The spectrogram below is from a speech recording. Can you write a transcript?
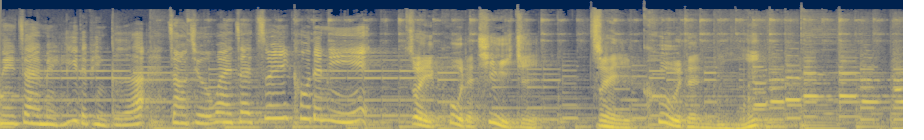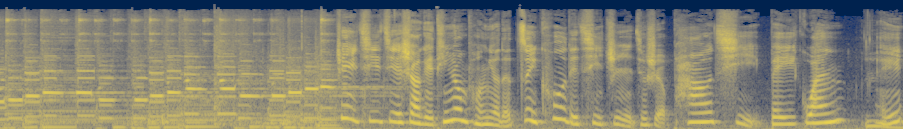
内在美丽的品格，造就外在最酷的你。最酷的气质，最酷的你。这一期介绍给听众朋友的最酷的气质就是抛弃悲观。诶，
